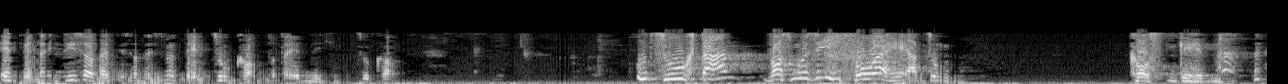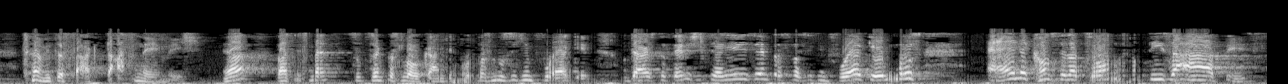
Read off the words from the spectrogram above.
entweder in dieser oder in dieser Version dem zukommt oder eben nicht zukommt. Und sucht dann, was muss ich vorher zum Kosten geben, damit er sagt, das nehme ich. Ja, was ist mein, sozusagen das Logangebot? Was muss ich ihm vorher geben? Und der aristotelische Theorie ist eben, dass was ich ihm vorher geben muss, eine Konstellation von dieser Art ist.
